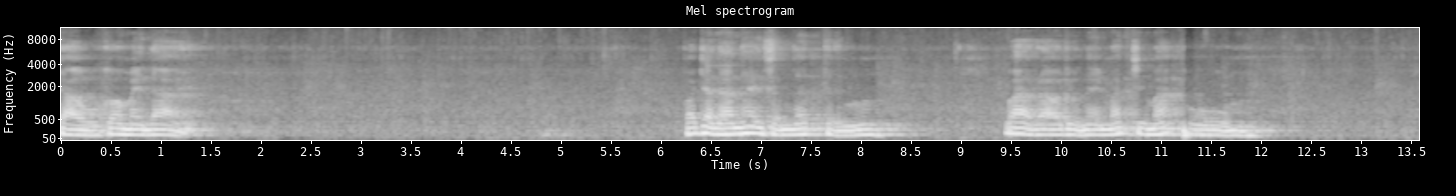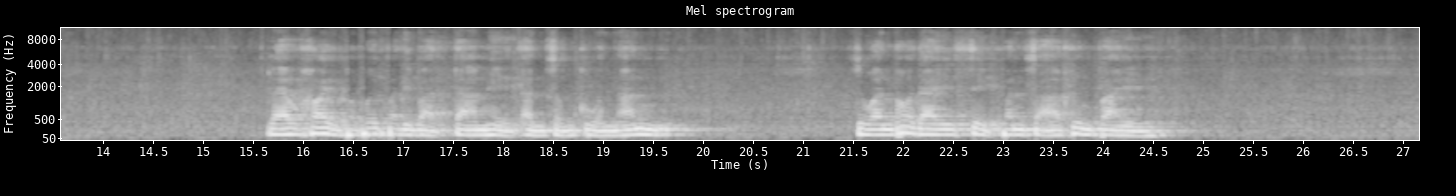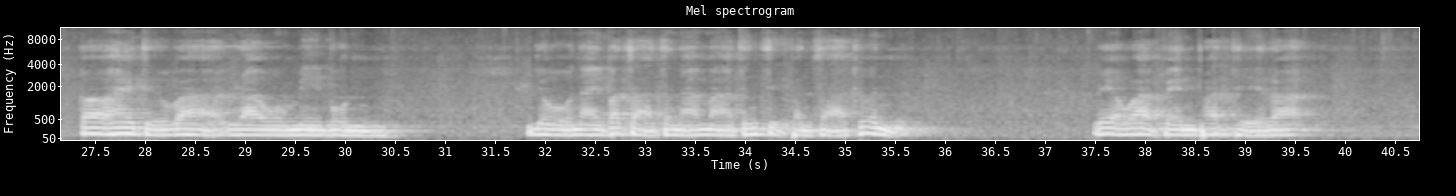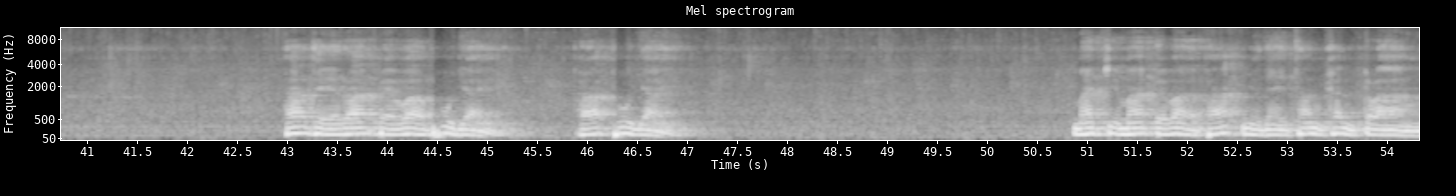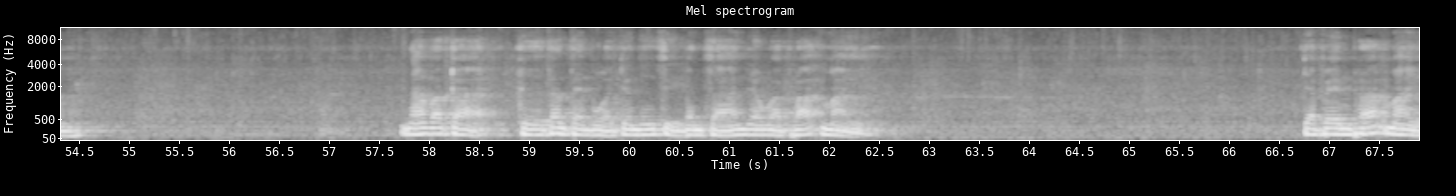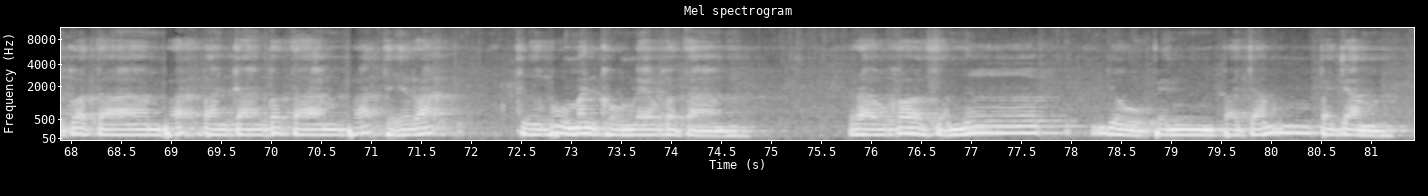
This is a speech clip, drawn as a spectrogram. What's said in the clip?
เก่าก็ไม่ได้ เพราะฉะนั้นให้สำนึกถึง ว่าเราอยู่ในมัชชิมภูมิ แล้วค่อยประพฤติปฏิบัติตามเหตุอันสมควรนั้น ส่วนผู้ใดสิบพรรษาขึ้นไป ก็ให้ถือว่าเรามีบุญ อยู่ในพระศาสนามาถึงสิบพรรษาขึ้น เรียกว่าเป็นพระเถระ พระเถระแปลว่าผู้ใหญ่ พระผู้ใหญ่ มัชชิมะแปลว่าพระอยู่ในท่านขั้นกลาง นาวากาศคือตั้งแต่บวชจนถึงสี่พรรษาเรียกว่าพระใหม่ จะเป็นพระใหม่ก็ตาม พระปานกลางก็ตาม พระเถระ คือผู้มั่นคงแล้วก็ตาม เราก็สำนึก อยู่เป็นประจำประจ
